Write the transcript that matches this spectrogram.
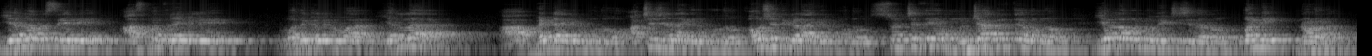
ಎಲ್ಲರೂ ಸೇರಿ ಆಸ್ಪತ್ರೆಯಲ್ಲಿ ಒದಗಲಿರುವ ಎಲ್ಲ, ಆ, ಬೆಡ್ ಆಗಿರ್ಬೋದು, ಆಕ್ಸಿಜನ್ ಆಗಿರ್ಬೋದು, ಔಷಧಿಗಳಾಗಿರ್ಬೋದು, ಸ್ವಚ್ಛತೆಯ ಮುಂಜಾಗ್ರತೆಯನ್ನು ಎಲ್ಲವನ್ನು ವೀಕ್ಷಿಸಿದರು. ಬನ್ನಿ ನೋಡೋಣ.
